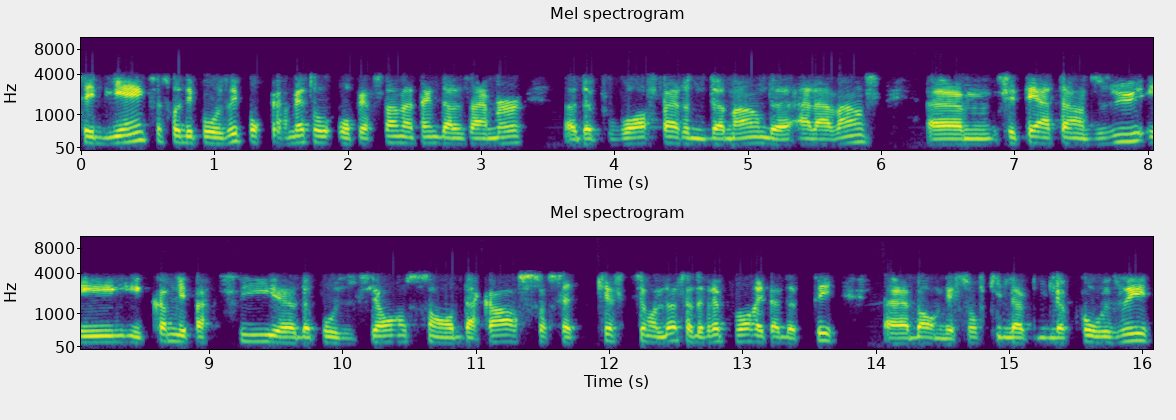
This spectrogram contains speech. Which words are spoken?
C'est bien que ce soit déposé pour permettre aux, personnes atteintes d'Alzheimer euh, de pouvoir faire une demande à l'avance. Euh, C'était attendu et, et comme les partis d'opposition sont d'accord sur cette question-là, ça devrait pouvoir être adopté. Bon, mais sauf qu'il a, il a causé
